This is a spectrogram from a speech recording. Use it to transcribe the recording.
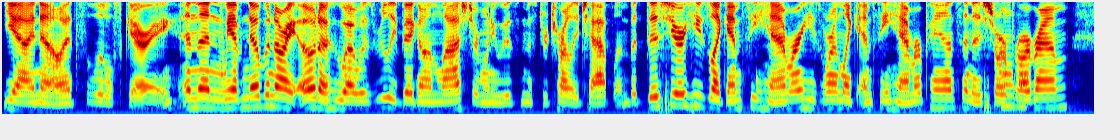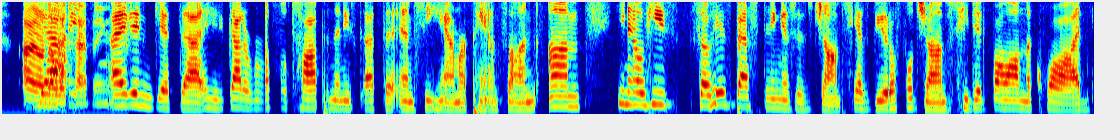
Yeah, I know. It's a little scary. And then we have Nobunari Oda, who I was really big on last year when he was Mr. Charlie Chaplin. But this year he's like MC Hammer. He's wearing like MC Hammer pants in his short program. I don't yeah, know what's I, happening. I didn't get that. He's got a ruffle top and then he's got the MC Hammer pants on. Um, you know, he's so his best thing is his jumps. He has beautiful jumps. He did fall on the quad.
